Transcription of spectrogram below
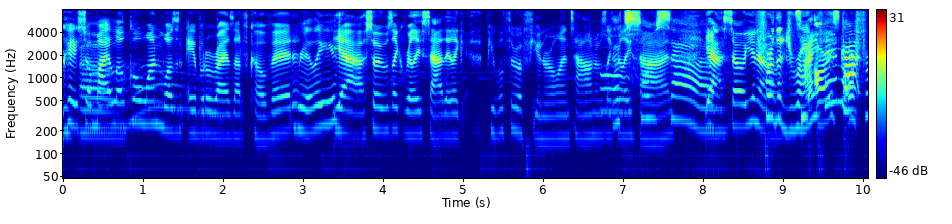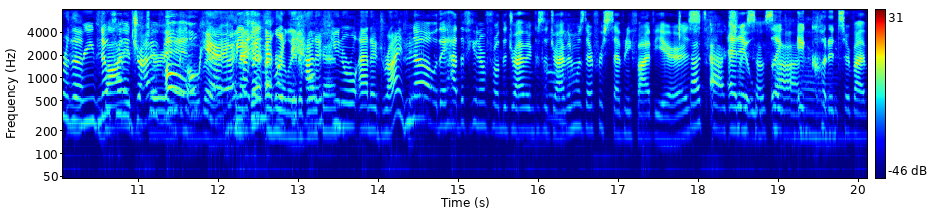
Okay, so my oh. local one wasn't able to rise out of COVID. Really? Yeah, so it was like really sad. They like people threw a funeral in town. It was like That's really so sad. sad. Yeah, so you know for the See, drive-in ours or got for the revived No, for the drive-in. during Oh, okay. I Can I thought get you meant like they had unrelatable a again? funeral at a drive-in. No, they had the funeral for the drive-in because the drive-in was there for 75 years. That's and actually it, so Like it couldn't survive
